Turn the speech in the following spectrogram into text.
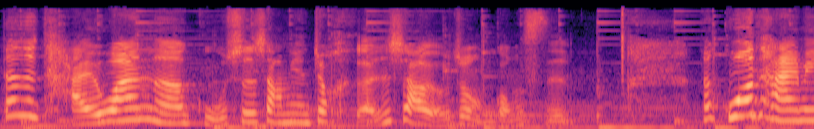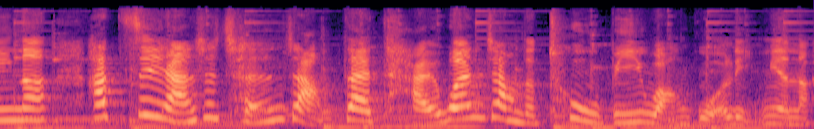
但是台湾呢，股市上面就很少有这种公司。那郭台铭呢？他既然是成长在台湾这样的 To B 王国里面呢，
